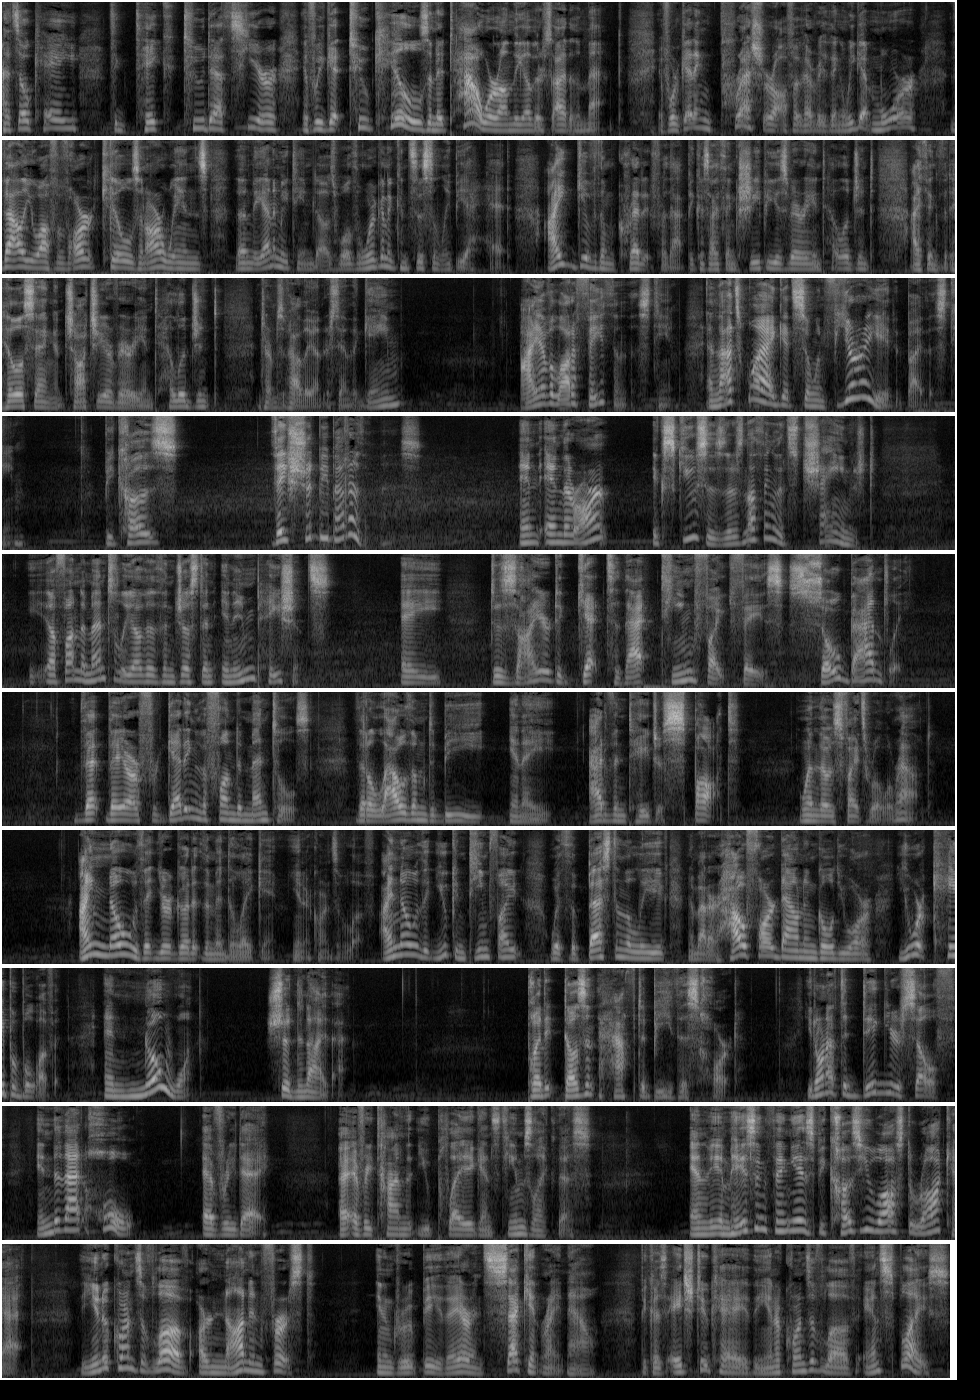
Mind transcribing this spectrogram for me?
It's okay to take two deaths here if we get two kills and a tower on the other side of the map. If we're getting pressure off of everything and we get more value off of our kills and our wins than the enemy team does, well, then we're going to consistently be ahead. I give them credit for that because I think Sheepy is very intelligent. I think that Hylissang and Chachi are very intelligent in terms of how they understand the game. I have a lot of faith in this team. And that's why I get so infuriated by this team. Because they should be better than this. And and there aren't excuses. There's nothing that's changed uh, fundamentally other than just an, an impatience, a desire to get to that team fight phase so badly that they are forgetting the fundamentals that allow them to be in a advantageous spot when those fights roll around. I know that you're good at the mid to late game, Unicorns of Love. I know that you can team fight with the best in the league, no matter how far down in gold you are, you are capable of it. And no one should deny that. But it doesn't have to be this hard. You don't have to dig yourself into that hole every day, uh, every time that you play against teams like this. And the amazing thing is, because you lost to cat, the Unicorns of Love are not in first in Group B. They are in second right now because H2K, the Unicorns of Love, and Splyce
